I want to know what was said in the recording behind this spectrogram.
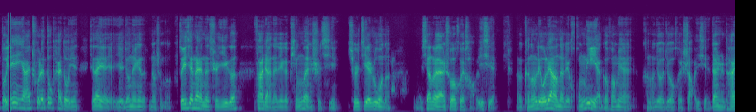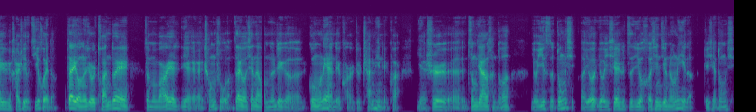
抖音呀出来都拍抖音，现在也也就那个那什么了。所以现在呢是一个发展的这个平稳时期，其实介入呢相对来说会好一些。呃，可能流量的这个红利呀，各方面可能就就会少一些，但是它还是还是有机会的。再有呢，就是团队怎么玩也也成熟了。再有，现在我们的这个供应链这块儿，就产品这块儿，也是增加了很多有意思的东西。呃，有有一些是自己有核心竞争力的这些东西。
